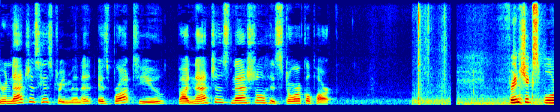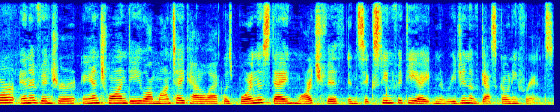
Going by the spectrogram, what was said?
Your Natchez History Minute is brought to you by Natchez National Historical Park. French explorer and adventurer Antoine de la Mothe Cadillac was born this day, March 5, in 1658, in the region of Gascony, France.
